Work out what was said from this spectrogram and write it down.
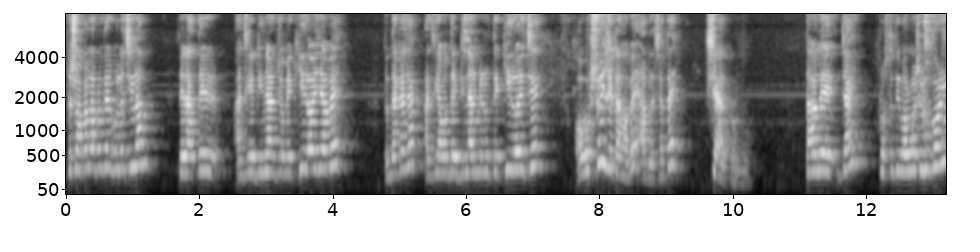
তো সকালে আপনাদের বলেছিলাম যে রাতের আজকে ডিনার জমে ক্ষীর হয়ে যাবে। তো দেখা যাক আজকে আমাদের ডিনার মেনুতে কি রয়েছে অবশ্যই যেটা হবে আপনাদের সাথে শেয়ার করব। তাহলে যাই, প্রস্তুতি পর্ব শুরু করি।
